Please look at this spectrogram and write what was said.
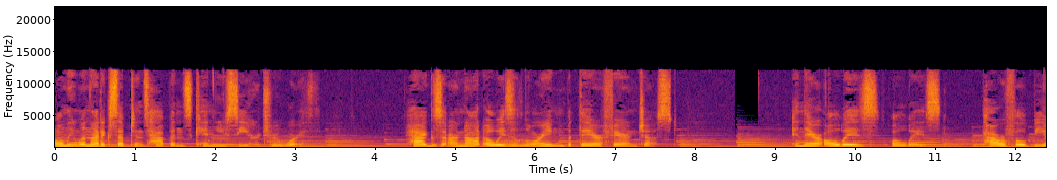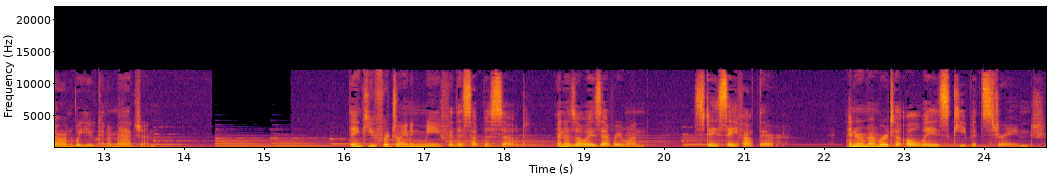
Only when that acceptance happens can you see her true worth. Hags are not always alluring, but they are fair and just. And they are always, always powerful beyond what you can imagine. Thank you for joining me for this episode, and as always, everyone, stay safe out there, and remember to always keep it strange.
